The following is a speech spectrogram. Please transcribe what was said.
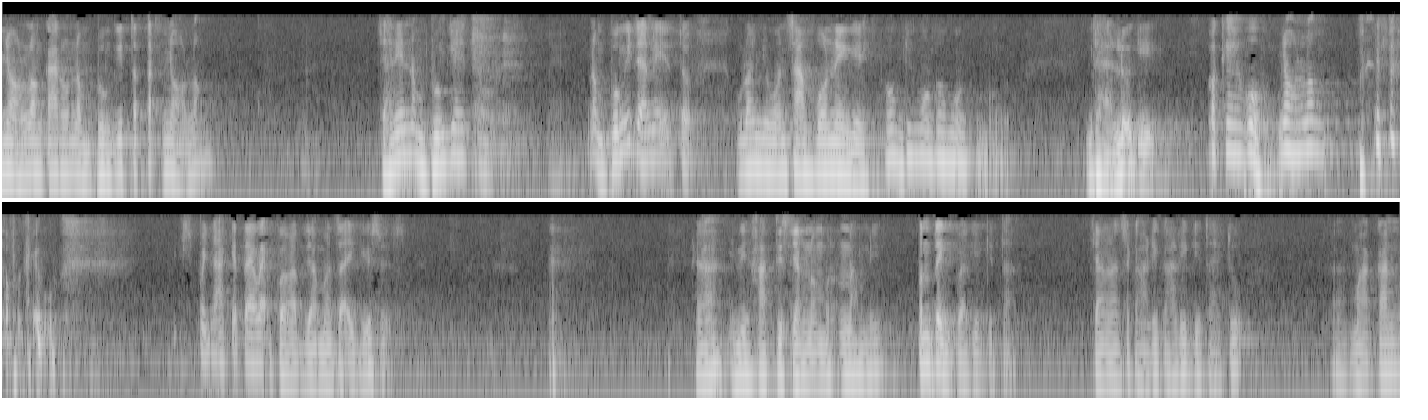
nyolong karo nembung ki tetek nyolong. Jane nembung ki itu. Nembung ki jane itu. Kula nyuwun sampune nggih. Oh nggih monggo monggo. Njaluk ki Pekewo, nyolong. Pekewo. Penyakit elek banget zaman saiki. Ya, ini hadis yang nomor 6 nih penting bagi kita. Jangan sekali-kali kita itu eh, makan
